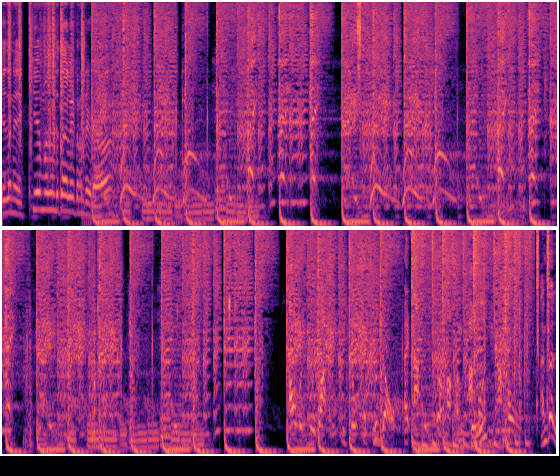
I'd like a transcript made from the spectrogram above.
ఏదైనా ఎక్కే మంది ఉంటే అంకుల్.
